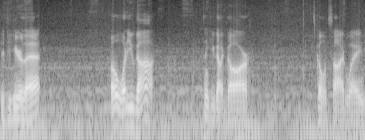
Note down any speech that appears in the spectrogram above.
Did you hear that? Oh, what do you got? I think you got a gar. It's going sideways.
